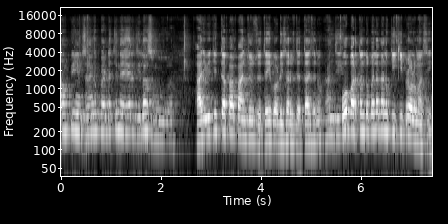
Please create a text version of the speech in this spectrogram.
ਨਾਮ ਭੀਮ ਸਿੰਘ ਪਿੰਡ ਝਨੇਰ ਜ਼ਿਲ੍ਹਾ ਸੰਗਰੂਰ। ਹਾਂਜੀ ਵੀਰ ਜੀ ਇੱਕ ਆਪਾਂ ਪੰਜ ਜੂਸ ਦਿੱਤੇ ਸੀ ਬੋਡੀ ਸਰਵਿਸ ਦਿੱਤਾ ਸੀ ਨੂੰ ਹਾਂਜੀ। ਉਹ ਵਰਤਨ ਤੋਂ ਪਹਿਲਾਂ ਤੁਹਾਨੂੰ ਕੀ ਕੀ ਪ੍ਰੋਬਲਮਾਂ ਸੀ?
